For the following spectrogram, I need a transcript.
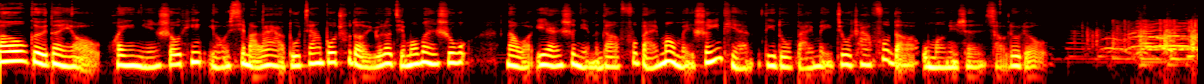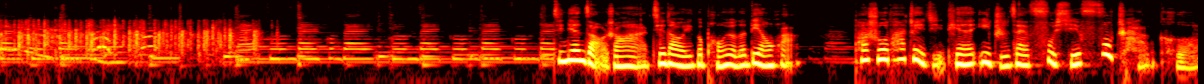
Hello，各位段友，欢迎您收听由喜马拉雅独家播出的娱乐节目《万事屋》。那我依然是你们的肤白貌美、声音甜、帝都白美就差富的无萌女神小六六。今天早上啊，接到一个朋友的电话，他说他这几天一直在复习妇产科，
